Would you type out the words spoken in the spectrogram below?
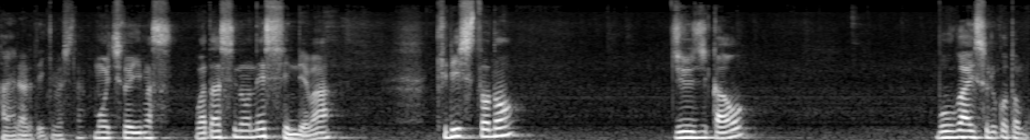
変えられていきました。もう一度言います。私の熱心ではキリストの十字架を妨害することも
